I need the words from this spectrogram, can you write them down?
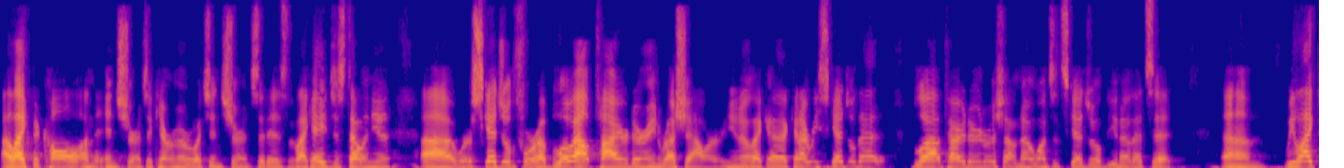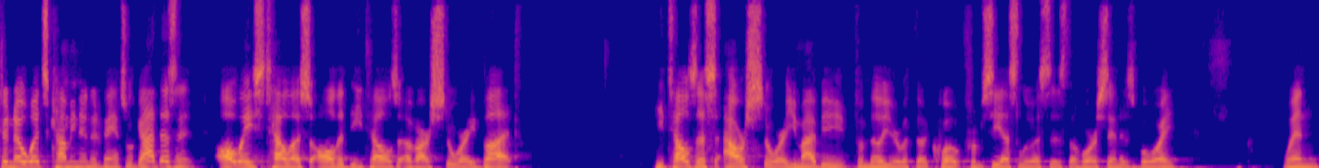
I like the call on the insurance. I can't remember which insurance it is. They're like, hey, just telling you, uh, we're scheduled for a blowout tire during rush hour. You know, like, uh, can I reschedule that blowout tire during rush hour? No, once it's scheduled, you know, that's it. Um, we like to know what's coming in advance. Well, God doesn't always tell us all the details of our story, but he tells us our story. You might be familiar with the quote from C.S. Lewis's The Horse and His Boy when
